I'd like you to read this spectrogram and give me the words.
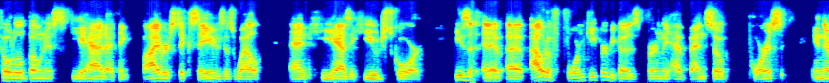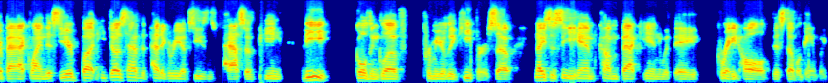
total bonus. He had, I think, five or six saves as well, and he has a huge score. He's an out of form keeper because Burnley have been so porous in their back line this year, but he does have the pedigree of seasons past of being the Golden Glove Premier League keeper. So nice to see him come back in with a great haul this double game week.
